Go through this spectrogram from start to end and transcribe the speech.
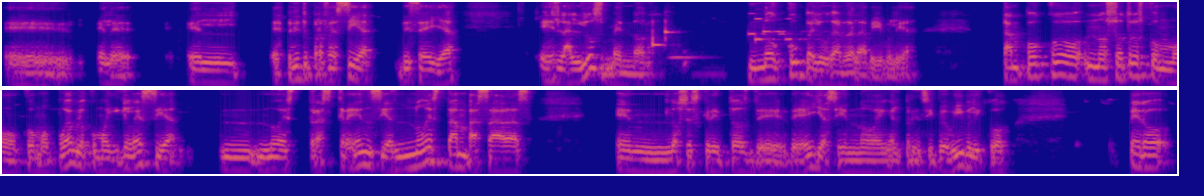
Eh, el, el espíritu profecía, dice ella, es la luz menor, no ocupa el lugar de la Biblia. tampoco nosotros como, como pueblo, como iglesia, nuestras creencias no están basadas en los escritos de, de ella, sino en el principio bíblico. Pero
